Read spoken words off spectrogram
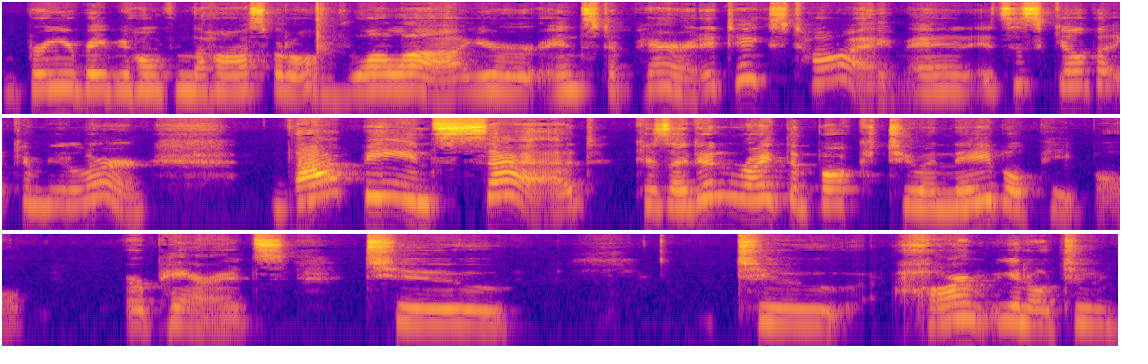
bring your baby home from the hospital voila you're instant parent. It takes time and it's a skill that can be learned that being said because i didn't write the book to enable people or parents to to harm you know to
